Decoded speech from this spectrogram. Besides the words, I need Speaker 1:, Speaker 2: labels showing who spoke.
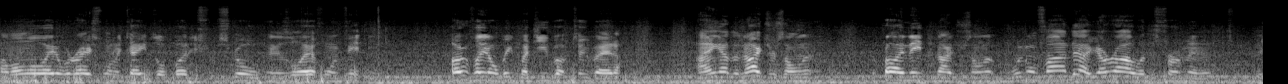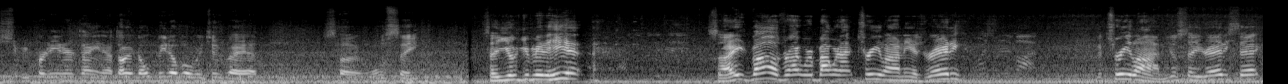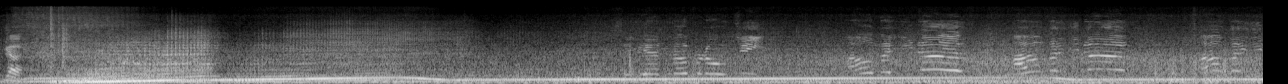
Speaker 1: I'm on my way to race one of Kaidyn's old buddies from school in his little F-150. Hopefully don't beat my Jeep up too bad. I ain't got the nitrous on it. We probably need the nitrous on it. We're gonna find out. Y'all ride with us for a minute. This should be pretty entertaining. I told you don't beat up on me too bad. So we'll see. So you'll give me the hit. So eight balls right where about where that tree line is. Ready? The tree line. You'll see. Ready, set, go. For an old Jeep. I don't think he does. I don't think he does. I don't think he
